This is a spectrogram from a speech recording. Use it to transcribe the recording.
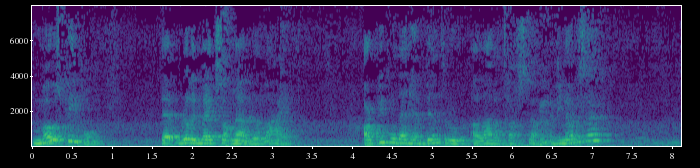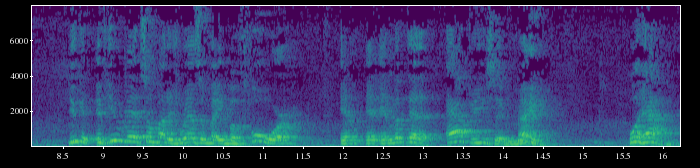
most people that really make something out of their life are people that have been through a lot of tough stuff. Have you noticed that? You can, if you read somebody's resume before and, and, and looked at it after, you said, man, what happened?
